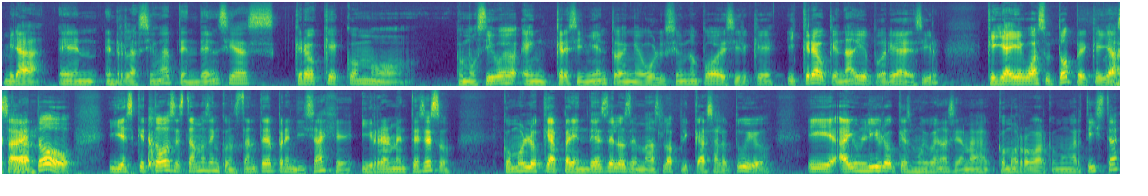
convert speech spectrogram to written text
Mira, en, en relación a tendencias, creo que como, como sigo en crecimiento, en evolución, no puedo decir que, y creo que nadie podría decir que ya llegó a su tope, que ya ah, sabe todo. Y es que todos estamos en constante aprendizaje y realmente es eso. Cómo lo que aprendes de los demás lo aplicas a lo tuyo. Y hay un libro que es muy bueno, se llama Cómo robar como un artista.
